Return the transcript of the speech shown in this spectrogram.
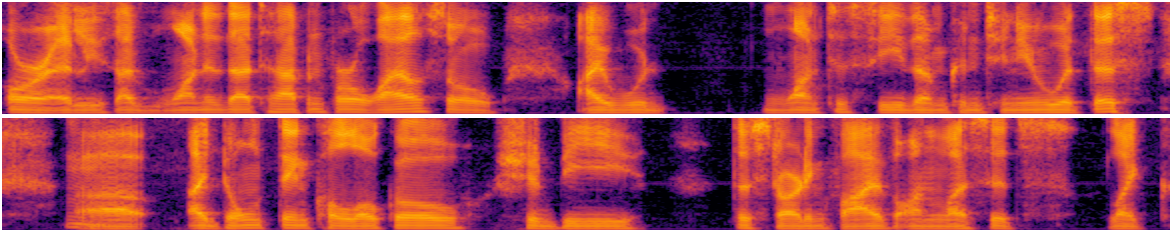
or at least I've wanted that to happen for a while. So I would want to see them continue with this. Mm. Uh, I don't think Koloko should be the starting five unless it's like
